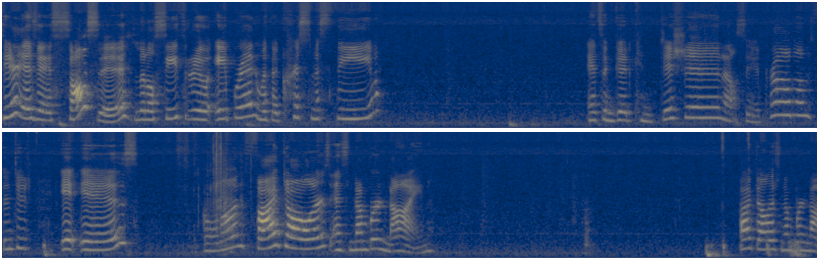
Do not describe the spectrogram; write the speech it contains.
So here is a saucy little see-through apron with a Christmas theme. It's in good condition. I don't see any problems. Vintage. It is, hold on, $5 and it's number 9. $5 number 9.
